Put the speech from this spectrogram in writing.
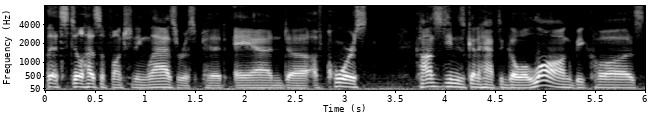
that still has a functioning Lazarus pit. And uh, of course, Constantine is going to have to go along because,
